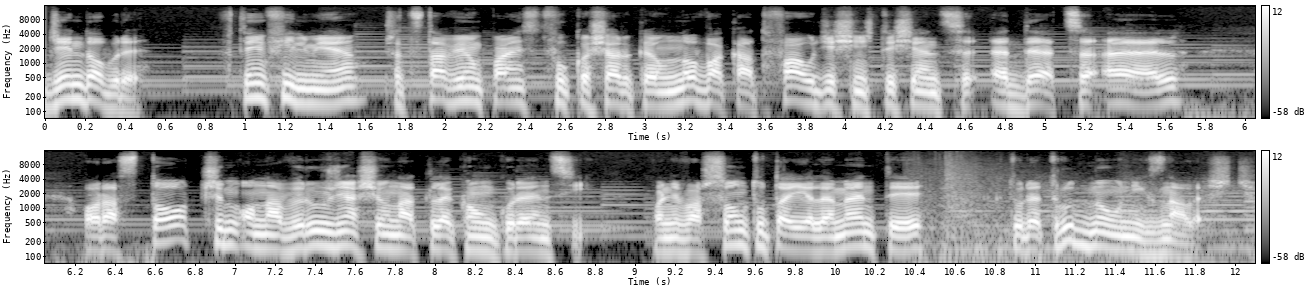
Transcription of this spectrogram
Dzień dobry. W tym filmie przedstawię Państwu kosiarkę Novacat V10000 EDCL oraz to, czym ona wyróżnia się na tle konkurencji, ponieważ są tutaj elementy, które trudno u nich znaleźć.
